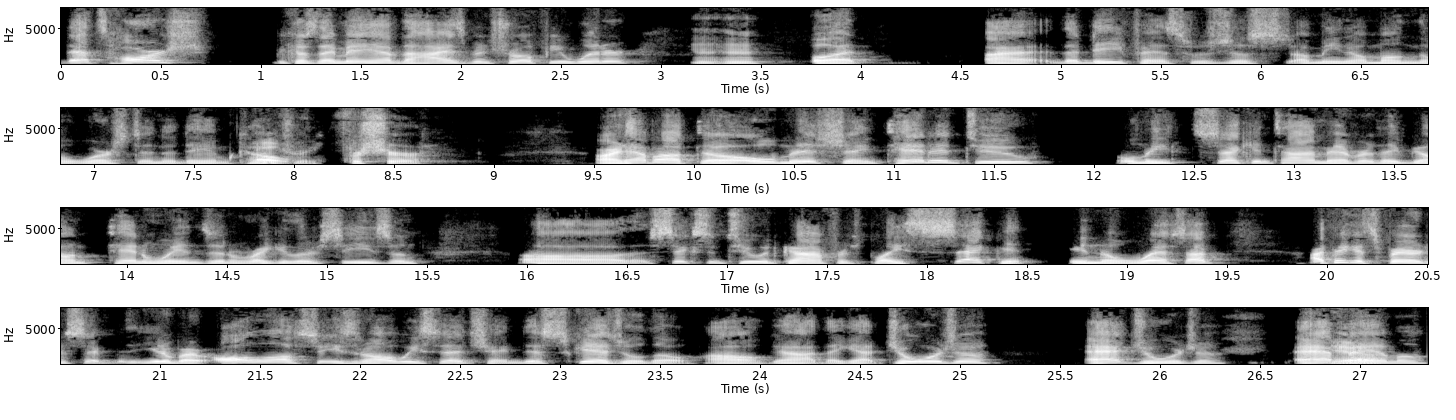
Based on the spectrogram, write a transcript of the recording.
that's harsh because they may have the Heisman Trophy winner, mm-hmm. but I, the defense was just, I mean, among the worst in the damn country. Oh, for sure. All right, how about uh, Ole Miss, Shane? Ten and two, only second time ever they've gone ten wins in a regular season. Uh, six and two in conference play, second in the West. I, I think it's fair to say, you know, but all off season, all we said, Shane, this schedule though, oh God, they got Georgia at Georgia, Alabama,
